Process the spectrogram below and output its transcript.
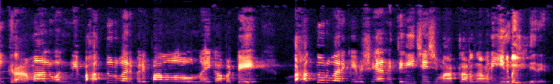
ఈ గ్రామాలు అన్ని బహద్దూర్ వారి పరిపాలనలో ఉన్నాయి కాబట్టి బహద్దూర్ వారికి ఈ విషయాన్ని తెలియచేసి మాట్లాడదామని ఈయన బయలుదేరారు.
